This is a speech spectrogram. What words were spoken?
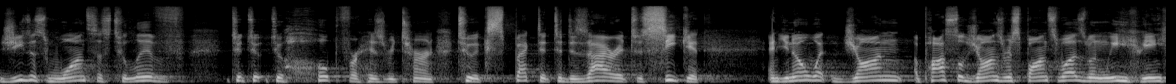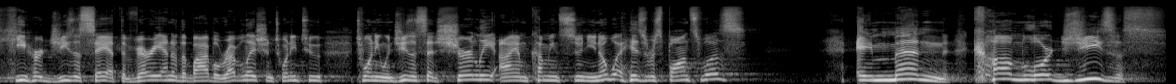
Jesus wants us to live to, to, to hope for his return, to expect it, to desire it, to seek it. And you know what John, Apostle John's response was when we, he, he heard Jesus say at the very end of the Bible, Revelation 22 20, when Jesus said, Surely I am coming soon. You know what his response was? Amen. Come, Lord Jesus.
